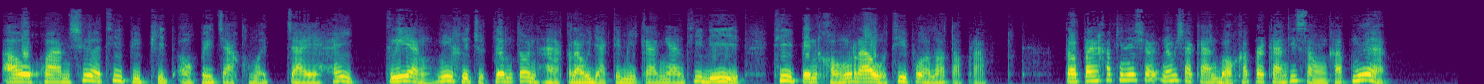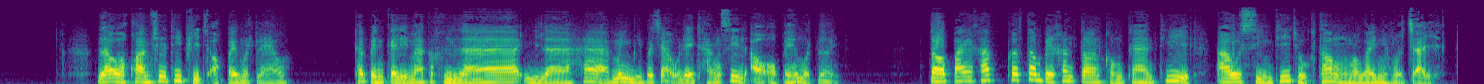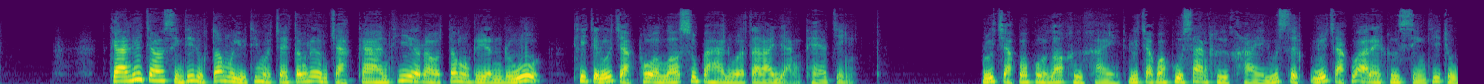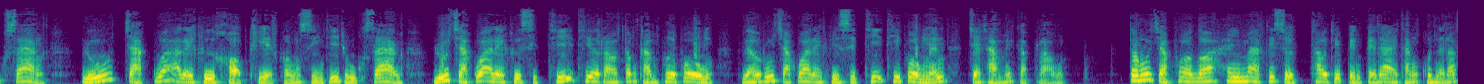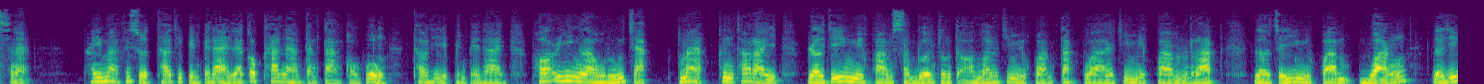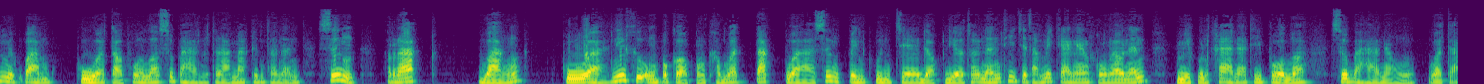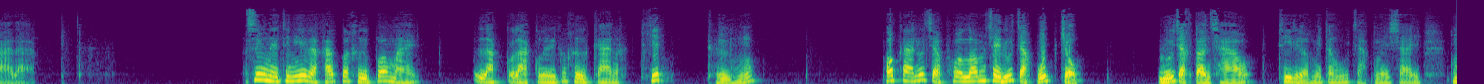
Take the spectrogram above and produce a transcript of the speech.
เอาความเชื่อที่ผิดผิดออกไปจากหัวใจให้เกลี้ยง นี่คือจุดเริ่มต้นหากเราอยากจะมีการงานที่ดี ที่เป็นของเราที่พวกเราตอบรับ ต่อไปครับที่นักวิชาการบอกครับประการที่สองครับเมื่อ เราเอาความเชื่อที่ผิดออกไปหมดแล้ว ถ้าเป็นกะลิมาก็คือละอิลาฮะไม่มีพระเจ้าใดทั้งสิ้นเอาออกไปให้หมดเลย ต่อไปครับก็ต้องเป็นขั้นตอนของการที่เอาสิ่งที่ถูกต้องมาไว้ในหัวใจ การที่จะเอาสิ่งที่ถูกต้องมาอยู่ที่หัวใจต้องเริ่มจากการที่เราต้องเรียนรู้ที่จะรู้จักพระลอสุบฮานุตาลาอย่างแท้จริง รู้จักว่าพระลอคือใคร รู้จักว่าผู้สร้างคือใคร รู้สึก รู้จักว่าอะไรคือสิ่งที่ถูกสร้าง รู้จักว่าอะไรคือขอบเขตของสิ่งที่ถูกสร้าง รู้จักว่าอะไรคือสิทธิที่เราต้องทำเพื่อพระองค์ แล้วรู้จักว่าอะไรคือสิทธิที่พระองค์นั้นจะทำให้กับเรา ต้องรู้จักพระลอให้มากที่สุดเท่าที่เป็นไปได้ทั้งคุณลักษณะ ให้มากที่สุดเท่าที่เป็นไปได้ แล้วก็พระนามต่างๆ ของพระองค์เท่าที่จะเป็นไปได้ เพราะยิ่งเรารู้จักมากขึ้นเท่าไหร่ เราจะยิ่งมีความสำรวมตนต่อเราจะมีความตักวาเราจะมีความรัก เราจะยิ่งมีความหวัง เราจะยิ่งมีความ กลัวต่อพระลอสุบฮานุตรามากขึ้นเท่านั้น ซึ่งรักหวังกลัวนี่คือองค์ประกอบของคำว่าตักวา ซึ่งเป็นกุญแจดอกเดียวเท่านั้นที่จะทำให้การงานของเรานั้น มีคุณค่านะที่พระลอสุบฮานะฮูวตาลาซึ่งในที่นี้แหละครับก็คือเป้าหมายหลักๆเลยก็คือการคิดถึง เพราะการรู้จักพวกเราไม่ใช่รู้จักปุ๊บจบ รู้จักตอนเช้า ที่เหลือไม่ต้องรู้จักไม่ใช่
